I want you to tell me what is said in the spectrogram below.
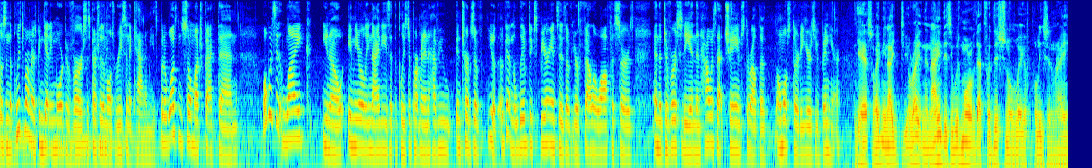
listen, the police department has been getting more diverse, especially the most recent academies, but it wasn't so much back then. What was it like you know, in the early 90s at the police department and have you, in terms of, you know, again, the lived experiences of your fellow officers and the diversity, and then how has that changed throughout the almost 30 years you've been here? Yeah, so I mean, I, you're right. In the 90s, it was more of that traditional way of policing, right?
